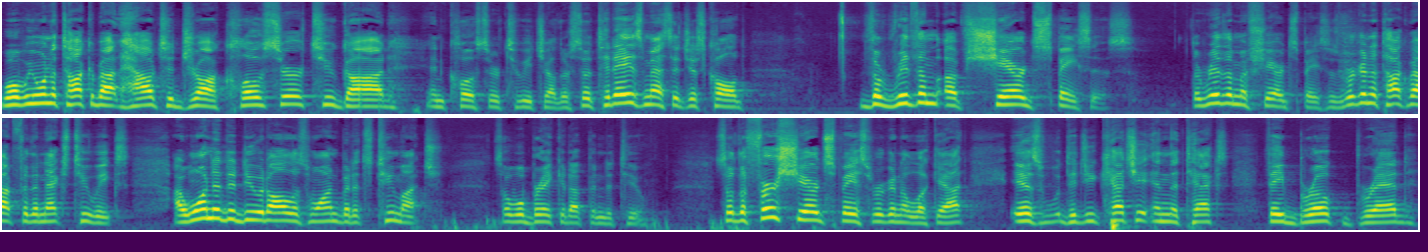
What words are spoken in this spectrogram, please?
Well, we want to talk about how to draw closer to God and closer to each other. So today's message is called The Rhythm of Shared Spaces. The Rhythm of Shared Spaces. We're going to talk about for the next two weeks. I wanted to do it all as one, but it's too much. So we'll break it up into two. So the first shared space we're going to look at is did you catch it in the text? They broke bread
